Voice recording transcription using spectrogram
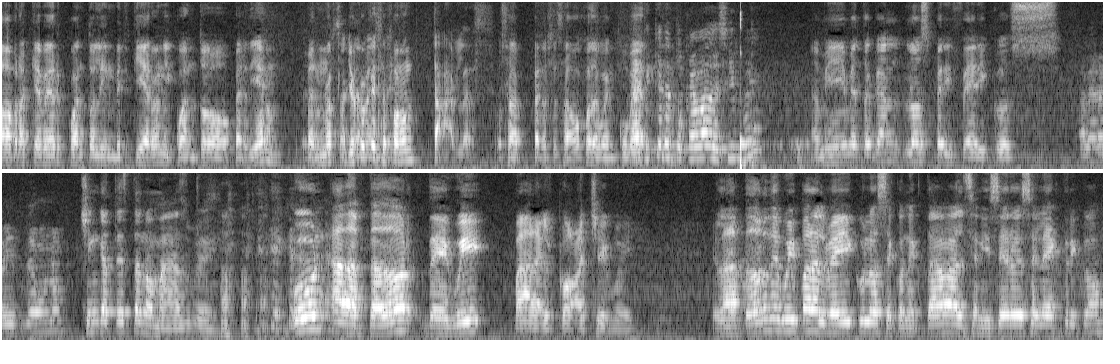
habrá que ver cuánto le invirtieron y cuánto perdieron. Pero no, yo creo que se fueron tablas, o sea, pero eso es a ojo de buen ¿A cubero. ti qué te tocaba decir, güey? A mí me tocan los periféricos. A ver, a ver, de uno. Chingate esta nomás, güey. Un adaptador de Wii para el coche, güey. El adaptador de Wii para el vehículo se conectaba al cenicero ese eléctrico.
